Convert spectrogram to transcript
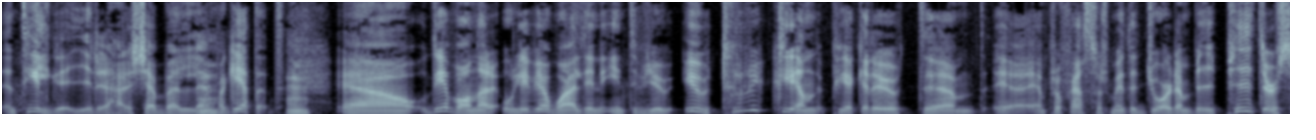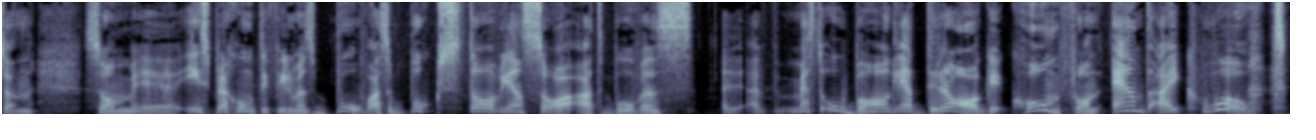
en till grej i det här käbbelpaketet. Mm. Eh, och det var när Olivia Wilde i en intervju uttryckligen pekade ut eh, eh, en professor som heter Jordan B. Peterson som eh, inspiration till filmens bov. Alltså bokstavligen sa att bovens eh, mest obehagliga drag kom från, and I quote,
